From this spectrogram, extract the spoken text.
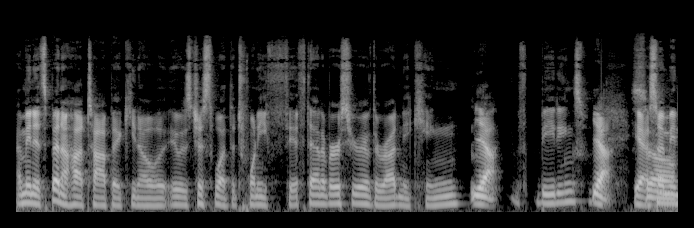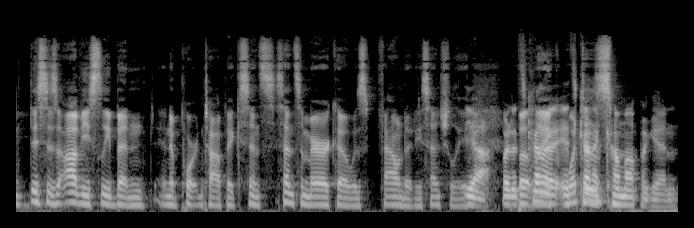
I mean, it's been a hot topic. You know, it was just what the 25th anniversary of the Rodney King Yeah. beatings. Yeah. Yeah. So, I mean, this has obviously been an important topic since since America was founded, essentially. Yeah, but it's kind of like, it's kind of come up again.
